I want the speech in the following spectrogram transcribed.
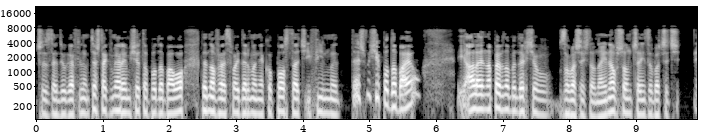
Czy z Andrew Garfieldem, też tak w miarę mi się to podobało. Te nowe Spider-Man jako postać i filmy też mi się podobają ale na pewno będę chciał zobaczyć tą najnowszą część, zobaczyć e,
